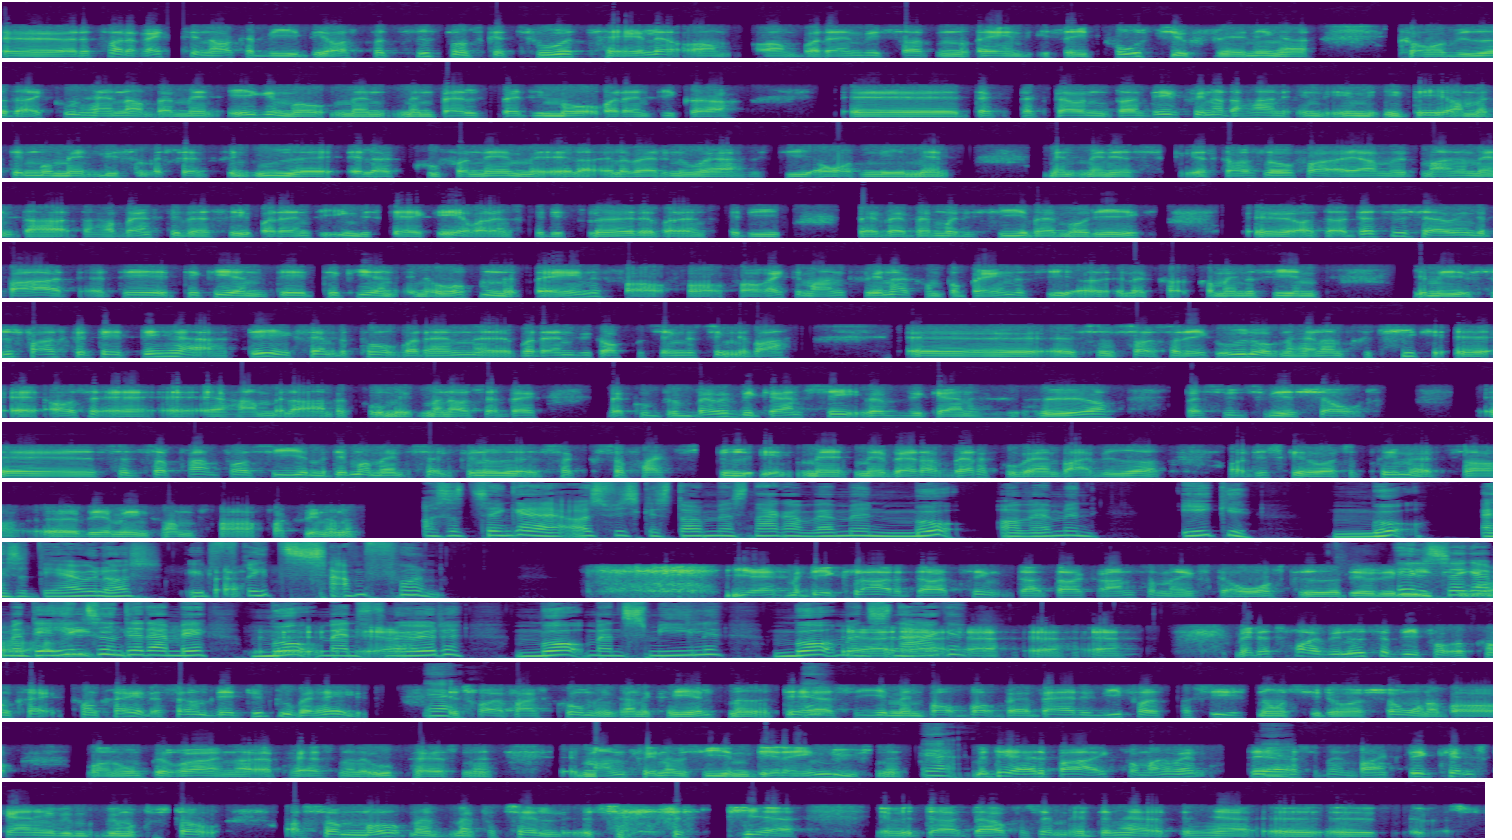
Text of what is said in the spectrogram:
Øh, og det tror jeg det er rigtigt nok, at vi, vi også på et tidspunkt skal turde tale om, om hvordan vi sådan rent i, i positive vendinger kommer videre, der ikke kun handler om, hvad mænd ikke må, men, men hvad, hvad de må, hvordan de gør. Øh, Øh, der, der, der, der er en del kvinder, der har en, en idé om, at det må mænd ligesom selv finde ud af, eller kunne fornemme, eller, eller hvad det nu er, hvis de er ordentlige mænd. Men, men jeg, jeg skal også love for, at jeg har mødt mange mænd, der har, der har vanskeligt ved at se, hvordan de egentlig skal agere, hvordan skal de flirte, hvordan skal de, hvad, hvad, hvad må de sige, hvad må de ikke. Øh, og der, der synes jeg jo egentlig bare, at, at det, det giver, en, det, det giver en, en åben bane for, for, for rigtig mange kvinder at komme på banen og sige, eller komme ind og sige, jamen, jamen jeg synes faktisk, at det, det her det er et eksempel på, hvordan, øh, hvordan vi godt kunne tænke, at tingene var. Øh, så, så, så det ikke udelukkende handler om kritik øh, af, også af, af, af ham eller andre komikere, men også af, hvad, hvad, kunne, hvad vil vi gerne se, hvad vil vi gerne høre, hvad synes vi er sjovt. Øh, så, så frem for at sige, at det må man selv finde ud af, så, så faktisk byde ind med, med hvad, der, hvad der kunne være en vej videre. Og det skal jo altså primært så, øh, vil jeg mene, komme fra, fra kvinderne. Og så tænker jeg også, at vi skal stoppe med at snakke om, hvad man må, og hvad man ikke må. Altså, det er jo også et frit ja. samfund. Ja, men det er klart, at der er ting, der, der er grænser, man ikke skal overskride. Det er jo det, Helt sikkert, men det er hele tiden det der med, må man flytte, ja. må man smile, må man ja, snakke. Ja, ja, ja. Men det tror jeg, vi er nødt til at blive konkret, konkrete, selvom det er dybt ubehageligt. Ja. Det tror jeg faktisk, komikerne kan hjælpe med. Det er at sige, men hvor, hvor, hvad, hvad er det lige for præcis nogle situationer, hvor, hvor nogle berøringer er passende eller upassende. Mange kvinder vil sige, at det er da indlysende. Ja. Men det er det bare ikke for mange mænd. Det er ja. simpelthen bare det er kendskærninger, vi, vi må forstå. Og så må man, man fortælle de her, jeg ved, der, der er jo for eksempel den her, den her øh, øh,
